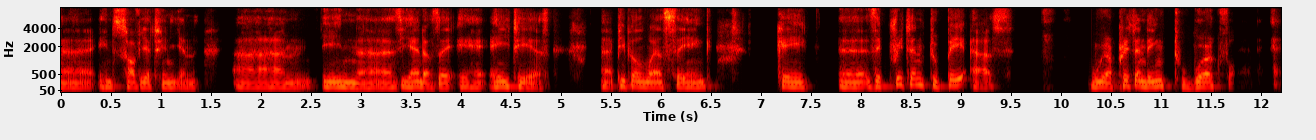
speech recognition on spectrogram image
uh, in Soviet Union um, in uh, the end of the 80s, uh, people were saying, okay, uh, they pretend to pay us. We are pretending to work for them.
